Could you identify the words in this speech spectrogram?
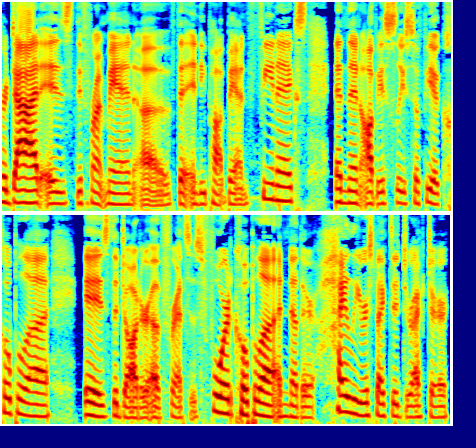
her dad is the frontman of the indie pop band Phoenix. And then obviously Sofia Coppola is the daughter of Francis Ford Coppola, another highly respected director.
